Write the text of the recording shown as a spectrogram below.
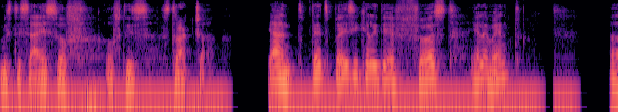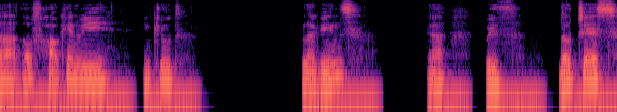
with the size of of this structure. Yeah and that's basically the first element uh, of how can we include plugins yeah with Node.js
